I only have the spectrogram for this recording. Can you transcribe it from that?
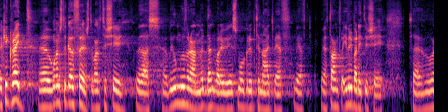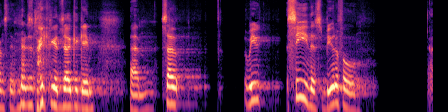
Okay, great. Uh, who wants to go first? Who wants to share with us? Uh, we'll move around. but Don't worry, we're a small group tonight. We have, we have, we have time for everybody to share. So who wants to? I'm just making a joke again. Um, so we see this beautiful uh,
